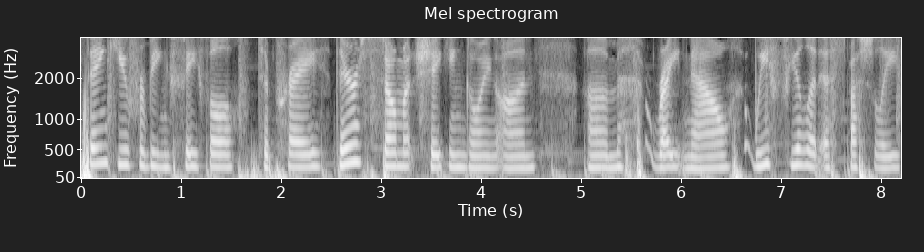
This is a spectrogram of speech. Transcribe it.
Thank you for being faithful to pray. There's so much shaking going on um, right now. We feel it especially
